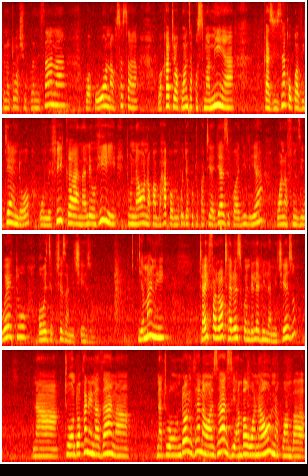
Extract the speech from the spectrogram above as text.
tunatoa shukrani sana kwa kuona sasa wakati wa kuanza kusimamia kazi zako kwa vitendo umefika, na leo hii tunaona kwamba hapa umekuja kutupatia jazi kwa ajili ya wanafunzi wetu waweze kucheza michezo. Jamani, taifa lolote haliwezi kuendelea bila michezo, na tuondokane na dhana na tuwaondoe dhana wazazi ambao wanaona kwamba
